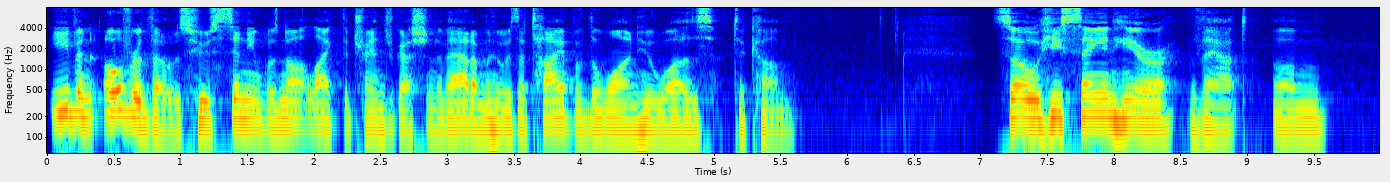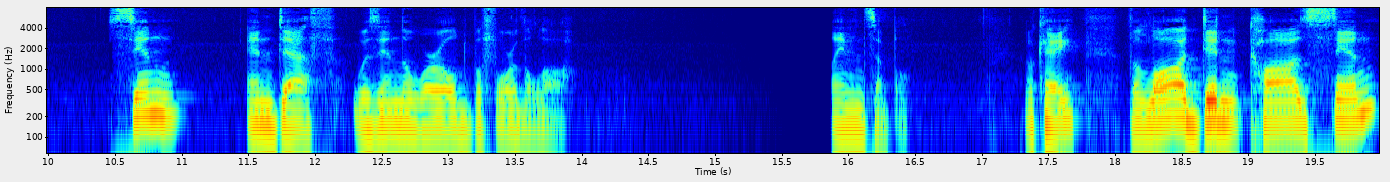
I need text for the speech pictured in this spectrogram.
even over those whose sinning was not like the transgression of Adam, who was a type of the one who was to come. So he's saying here that um, sin and death was in the world before the law. Plain and simple. Okay? The law didn't cause sin,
